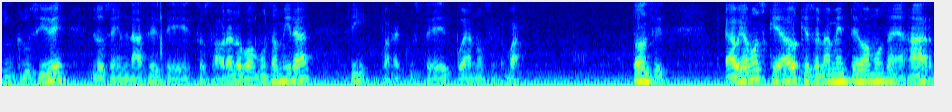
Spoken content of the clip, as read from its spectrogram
inclusive los enlaces de estos. Ahora lo vamos a mirar, ¿sí? Para que ustedes puedan observar. Entonces, habíamos quedado que solamente vamos a dejar,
